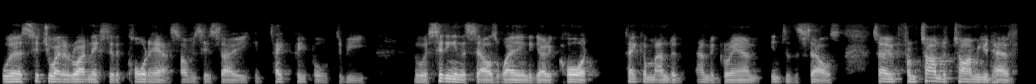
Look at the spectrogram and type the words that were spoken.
were situated right next to the courthouse, obviously, so you could take people to be who were sitting in the cells waiting to go to court, take them under underground into the cells. So from time to time, you'd have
